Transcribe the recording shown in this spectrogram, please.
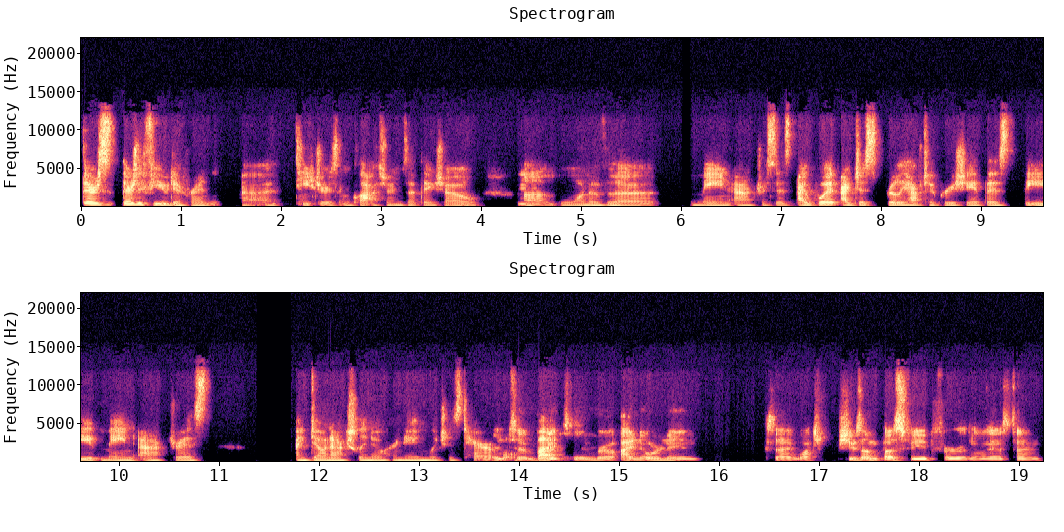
there's there's a few different uh, teachers and classrooms that they show. Mhm. Um, one of the main actresses, I would, I just really have to appreciate this. The main actress, I don't actually know her name, which is terrible. But Brunson, bro. I know her name because I watched. She was on BuzzFeed for a long ass time.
